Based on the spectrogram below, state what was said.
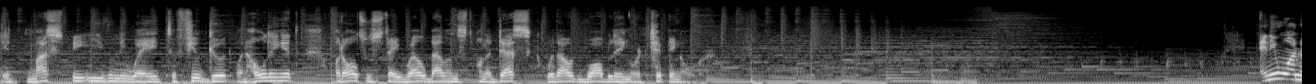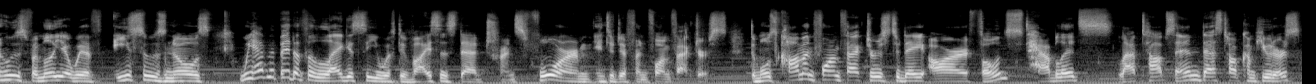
It must be evenly weighed to feel good when holding it, but also stay well balanced on a desk without wobbling or tipping over. Anyone who is familiar with ASUS knows we have a bit of a legacy with devices that transform into different form factors. The most common form factors today are phones, tablets, laptops, and desktop computers.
